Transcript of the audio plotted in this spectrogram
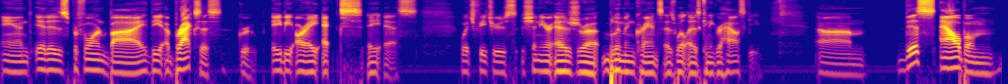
And it is performed by the Abraxas group, A B R A X A S, which features Shanir Ezra Blumenkrantz as well as Kenny Grohowski. Um, this album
